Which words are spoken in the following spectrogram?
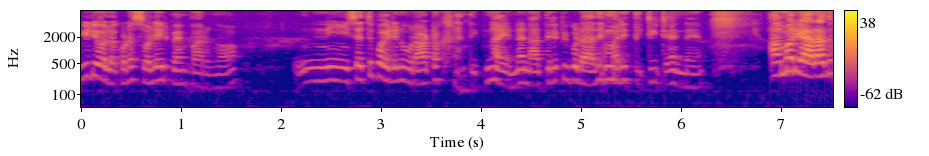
வீடியோவில் கூட சொல்லியிருப்பேன் பாருங்க. நீ செத்து போயிடுன்னு ஒரு ஆட்டோக்காரன் திட்டினா என்ன? நான் திருப்பி கூட அதே மாதிரி திட்டிட்டேன்னு. அது மாதிரி யாராவது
